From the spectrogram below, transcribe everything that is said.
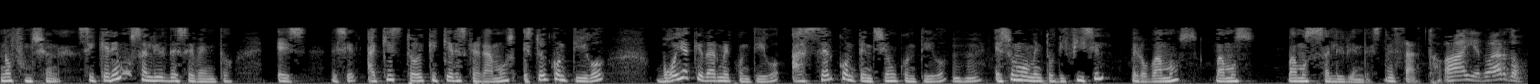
no funciona. Si queremos salir de ese evento, es decir, aquí estoy, ¿qué quieres que hagamos? Estoy contigo, voy a quedarme contigo, hacer contención contigo. Es un momento difícil, pero vamos, vamos, vamos a salir bien de esto. Exacto. Ay, Eduardo.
